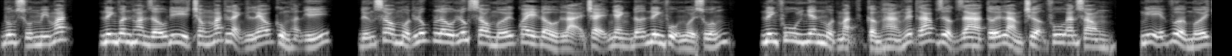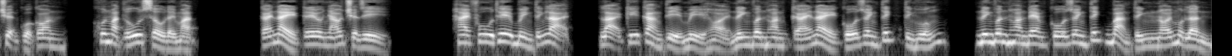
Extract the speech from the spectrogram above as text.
Buông xuống mí mắt, Ninh Vân Hoan giấu đi trong mắt lạnh lẽo cùng hận ý, đứng sau một lúc lâu lúc sau mới quay đầu lại chạy nhanh đỡ Ninh Phụ ngồi xuống. Ninh Phu Nhân một mặt cầm hàng huyết áp dược ra tới làm trượng phu ăn xong, nghĩ vừa mới chuyện của con, khuôn mặt u sầu đầy mặt. Cái này kêu nháo chuyện gì? Hai phu thê bình tĩnh lại, lại kỹ càng tỉ mỉ hỏi Ninh Vân Hoan cái này cố doanh tích tình huống. Ninh Vân Hoan đem cố doanh tích bản tính nói một lần,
